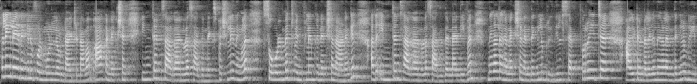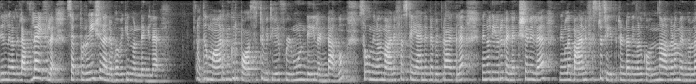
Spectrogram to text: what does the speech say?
അല്ലെങ്കിൽ ഏതെങ്കിലും ഫുൾ മൂണിലോ ഉണ്ടായിട്ടുണ്ടാവാം. ആ കണക്ഷൻ ഇന്റൻസ് ആകാനുള്ള സാധ്യതയുണ്ട്. എക്സ്പെഷ്യലി നിങ്ങൾ സോൾമെറ്റ് ട്വിൻ ഫ്ലെയിം കണക്ഷൻ ആണെങ്കിൽ അത് ഇന്റൻസ് ആകാനുള്ള സാധ്യത ഉണ്ട് ആൻഡ് ഈവൻ നിങ്ങളുടെ കണക്ഷൻ എന്തെങ്കിലും രീതിയിൽ സെപ്പറേറ്റ് ആയിട്ടുണ്ട്. അല്ലെങ്കിൽ നിങ്ങൾ എന്തെങ്കിലും രീതിയിൽ നിങ്ങളുടെ ലവ് ലൈഫിൽ സെപ്പറേഷൻ അനുഭവിക്കുന്നുണ്ടെങ്കിൽ അത് മാറി ഒരു പോസിറ്റിവിറ്റി ഒരു ഫുൾ മൂൺ ഡേയിൽ ഉണ്ടാകും. സോ നിങ്ങൾ മാനിഫെസ്റ്റ് ചെയ്യാൻ എന്റെ അഭിപ്രായത്തിൽ നിങ്ങളുടെ ഈ ഒരു കണക്ഷനിൽ നിങ്ങൾ മാനിഫെസ്റ്റ് ചെയ്തിട്ടുണ്ട്. നിങ്ങൾക്ക് ഒന്നാകണം എന്നുള്ള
